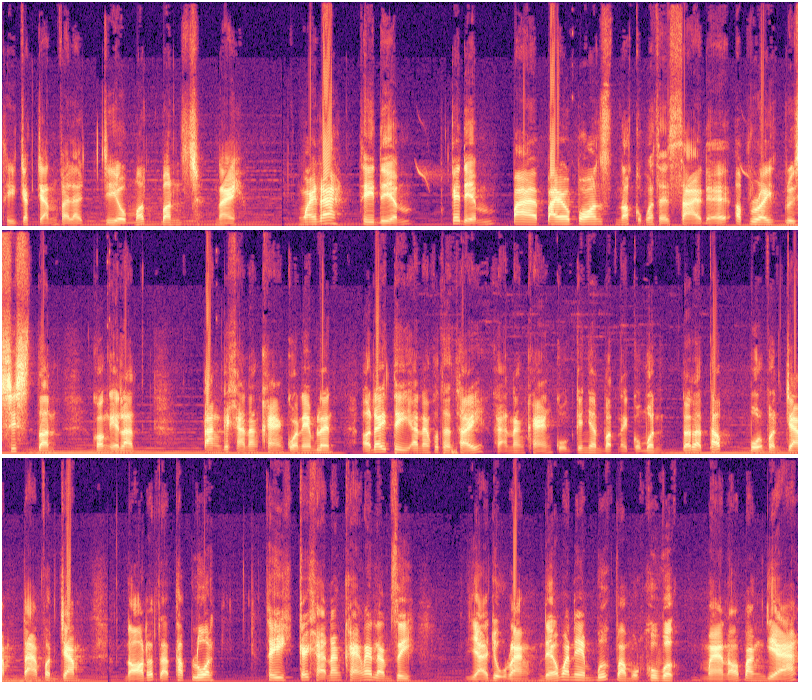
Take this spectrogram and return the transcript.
thì chắc chắn phải là chiêu mất punch này. Ngoài ra thì điểm, cái điểm Bio nó cũng có thể xài để upgrade resistance, có nghĩa là tăng cái khả năng kháng của anh em lên. Ở đây thì anh em có thể thấy khả năng kháng của cái nhân vật này của mình rất là thấp 4% 8% nó rất là thấp luôn. Thì cái khả năng kháng này làm gì? Giả dụ rằng nếu anh em bước vào một khu vực mà nó băng giá,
